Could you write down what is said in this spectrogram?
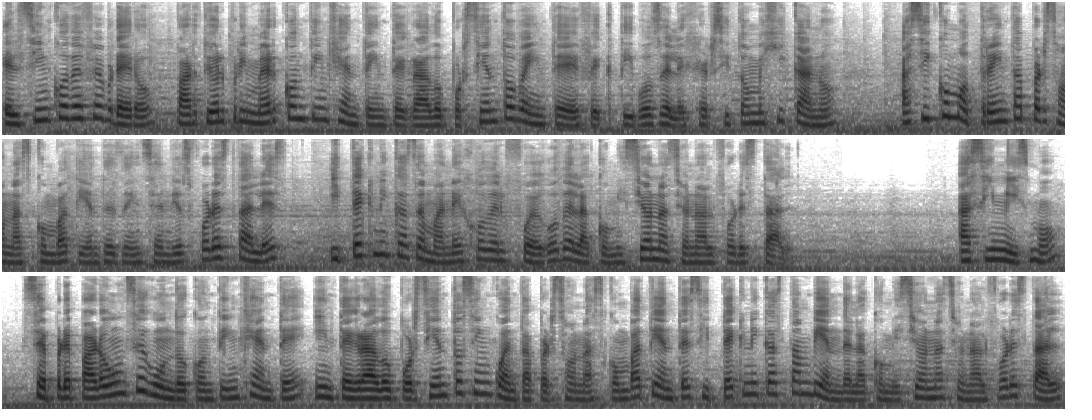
el 5 de febrero partió el primer contingente integrado por 120 efectivos del ejército mexicano, así como 30 personas combatientes de incendios forestales y técnicas de manejo del fuego de la Comisión Nacional Forestal. Asimismo, se preparó un segundo contingente integrado por 150 personas combatientes y técnicas también de la Comisión Nacional Forestal,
